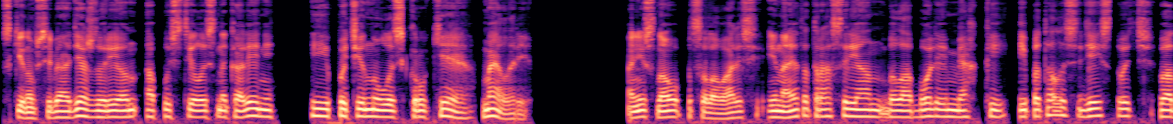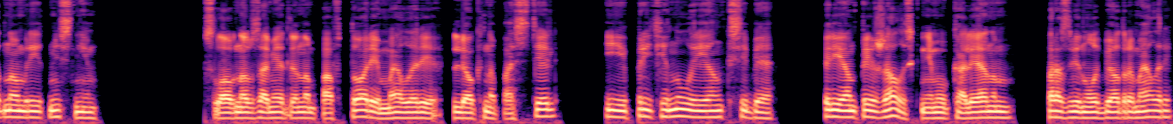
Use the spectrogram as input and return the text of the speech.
Скинув себе одежду, Рион опустилась на колени и потянулась к руке Мэлори. Они снова поцеловались, и на этот раз Риан была более мягкой и пыталась действовать в одном ритме с ним. Словно в замедленном повторе Мэлори лег на постель и притянул Риан к себе. Риан прижалась к нему коленом, раздвинула бедра Мэлори,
